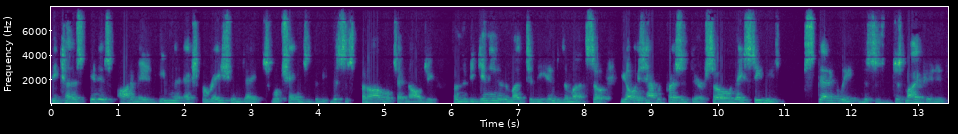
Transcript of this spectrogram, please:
because it is automated. Even the expiration dates will change. This is phenomenal technology from the beginning of the month to the end of the month. So you always have a present there. So they see these aesthetically, this is just my opinion,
